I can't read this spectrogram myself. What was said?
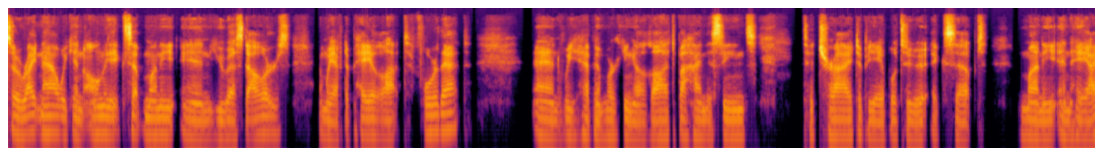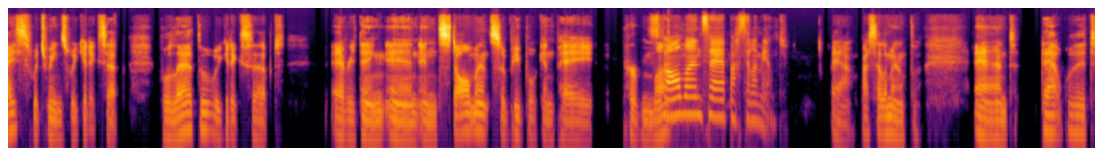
So right now we can only accept money in US dollars and we have to pay a lot for that. And we have been working a lot behind the scenes to try to be able to accept money in reais, which means we could accept boleto, we could accept everything in installments so people can pay per month. Installments é parcelamento. Yeah, parcelamento. And that would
